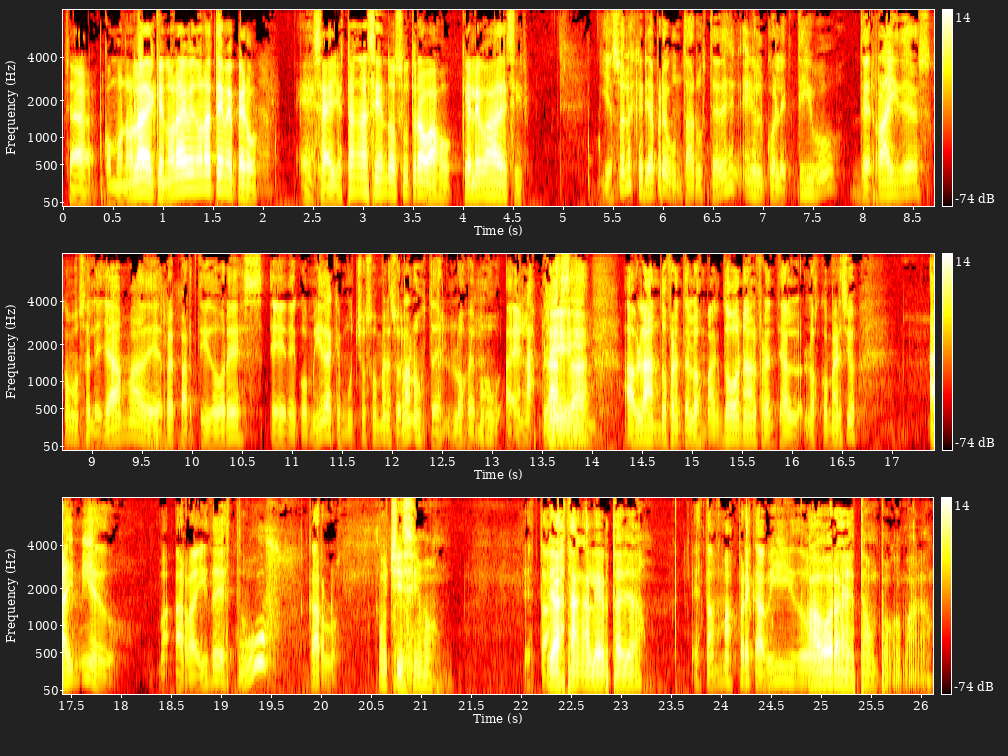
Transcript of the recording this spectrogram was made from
o sea, como no la del que no la debe, no la teme, pero, o sea, ellos están haciendo su trabajo, ¿qué le vas a decir? Y eso les quería preguntar, ustedes en, el colectivo de riders, como se le llama, de repartidores eh, de comida, que muchos son venezolanos, ustedes los vemos en las plazas, Sí. hablando frente a los McDonald's, frente a los comercios, ¿hay miedo a raíz de esto? Carlos, Muchísimo. están, Ya están alerta ya. Están más precavidos. Ahora está un poco malo.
